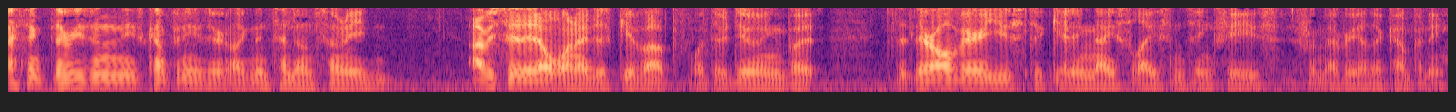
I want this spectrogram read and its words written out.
I think the reason these companies are like Nintendo and Sony, obviously they don't want to just give up what they're doing, but they're all very used to getting nice licensing fees from every other company.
